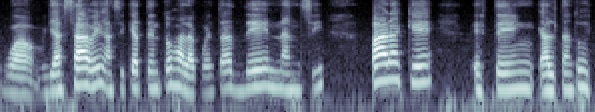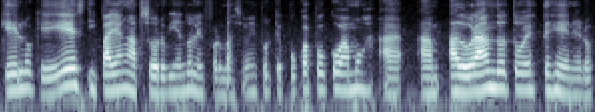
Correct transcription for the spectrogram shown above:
Wow, ya saben, así que atentos a la cuenta de Nancy para que estén al tanto de qué es lo que es y vayan absorbiendo la información, porque poco a poco vamos adorando todo este género.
